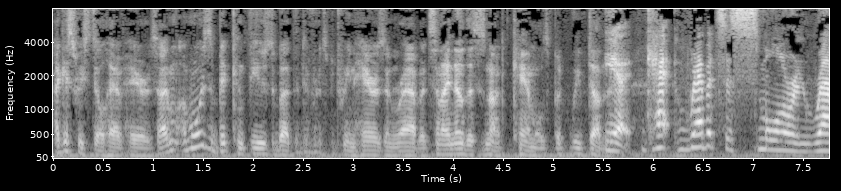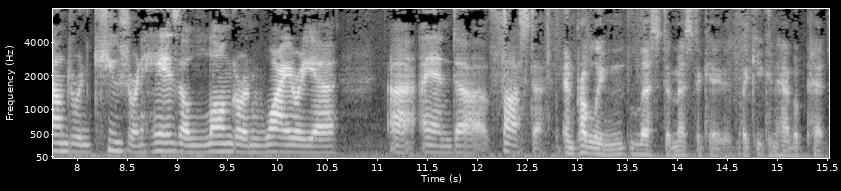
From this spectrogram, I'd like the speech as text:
I guess we still have hares. I'm, I'm always a bit confused about the difference between hares and rabbits, and I know this is not camels, but we've done that. Yeah, rabbits are smaller and rounder and cuter, and hares are longer and wirier uh, and uh, faster. And probably less domesticated. Like you can have a pet,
